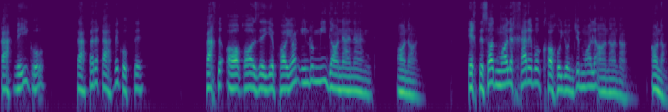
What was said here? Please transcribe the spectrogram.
قهوه‌ای گفت. رهبر قهوه گفته وقت آغاز یه پایان این رو می‌دانند آنان. اقتصاد مال خره و کاه و یونجه مال آنانان. آنان.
